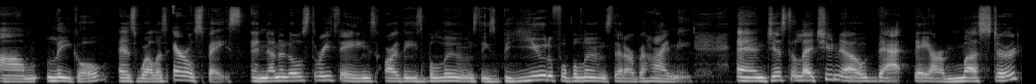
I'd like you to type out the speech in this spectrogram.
um, legal as well as aerospace. And none of those three things are these balloons, these beautiful balloons that are behind me. And just to let you know that they are mustard,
